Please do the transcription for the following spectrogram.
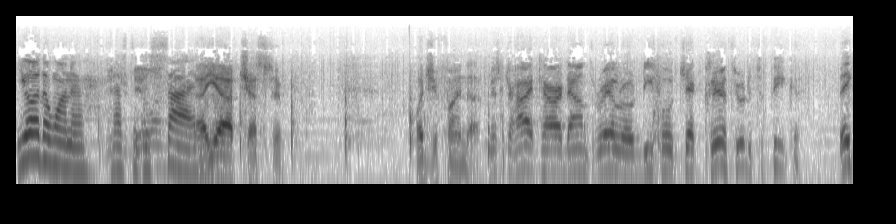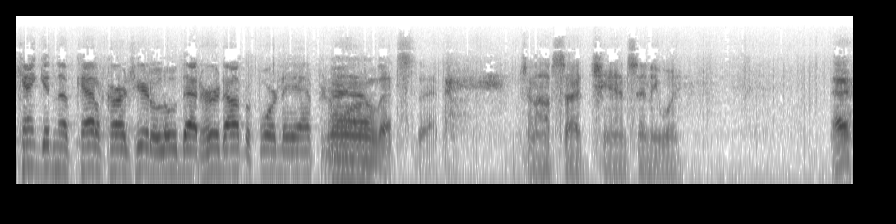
You're the one who has to decide. Uh, yeah, Chester. What'd you find out? Mr. Hightower down at the railroad depot checked clear through to Topeka. They can't get enough cattle cars here to load that herd out before day after tomorrow. Well, that's that. It's an outside chance anyway. I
